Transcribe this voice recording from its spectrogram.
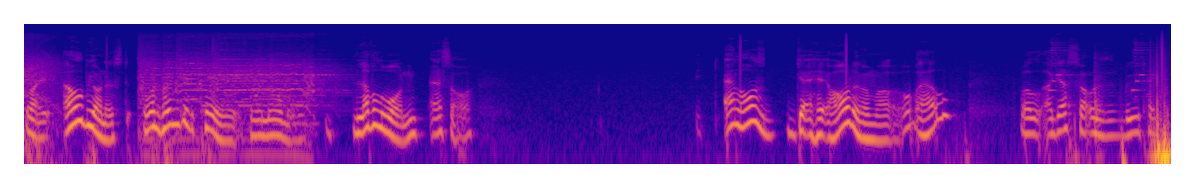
right, I'll be honest. 100k from a normal level one SR. LRs get hit harder than that. What the hell? Well, I guess that was me taking.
